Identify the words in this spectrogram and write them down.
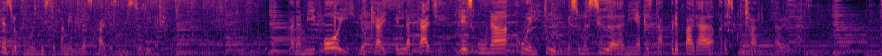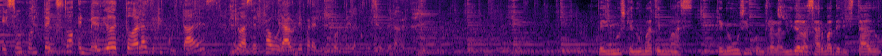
que es lo que hemos visto también en las calles en estos días. Para mí hoy lo que hay en la calle es una juventud, es una ciudadanía que está preparada para escuchar la verdad. Es un contexto en medio de todas las dificultades que va a ser favorable para el informe de la Comisión de la Verdad. Pedimos que no maten más, que no usen contra la vida las armas del Estado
